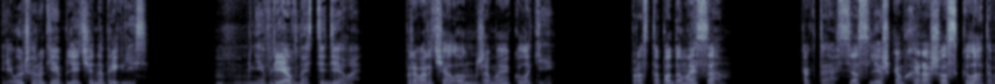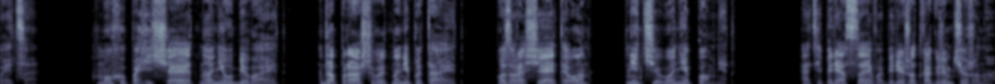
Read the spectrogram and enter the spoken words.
Его широкие плечи напряглись. «Не в ревности дело», — проворчал он, сжимая кулаки. «Просто подумай сам. Как-то все слишком хорошо складывается. Муху похищает, но не убивает. Допрашивает, но не пытает. Возвращает, и он ничего не помнит. А теперь Асаева бережет как жемчужину.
